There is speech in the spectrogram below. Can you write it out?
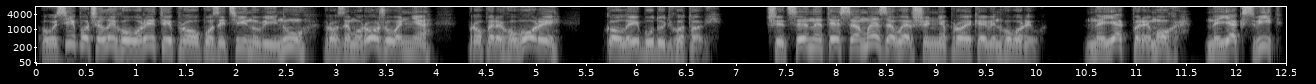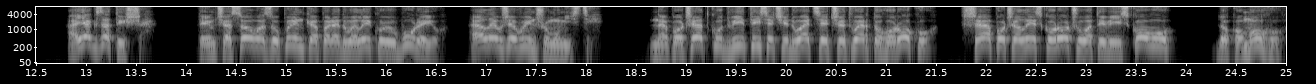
Усі почали говорити про опозиційну війну, про заморожування, про переговори, коли будуть готові. Чи це не те саме завершення, про яке він говорив? Не як перемога, не як світ, а як затища. Тимчасова зупинка перед великою бурею, але вже в іншому місці. На початку 2024 року США почали скорочувати військову допомогу,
